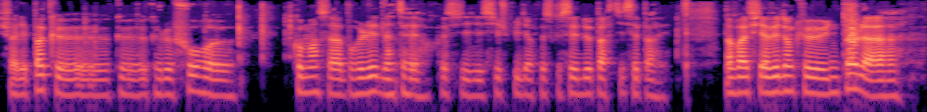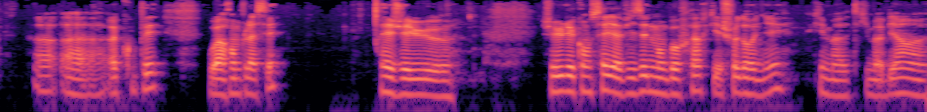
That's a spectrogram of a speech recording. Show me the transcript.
il fallait pas que, que, le four commence à brûler de l'intérieur, si, je puis dire, parce que c'est deux parties séparées. Enfin, bref, il y avait donc une tôle à, à couper ou à remplacer. Et j'ai eu euh, j'ai eu les conseils avisés de mon beau-frère qui est chaudronnier, qui m'a euh,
